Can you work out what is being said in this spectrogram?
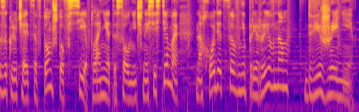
заключается в том, что все планеты Солнечной системы находятся в непрерывном движении –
